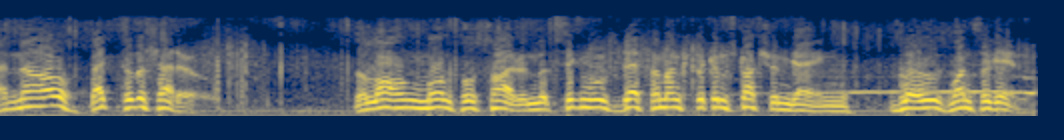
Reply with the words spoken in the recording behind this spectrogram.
And now, back to the shadow. The long, mournful siren that signals death amongst the construction gang blows once again.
